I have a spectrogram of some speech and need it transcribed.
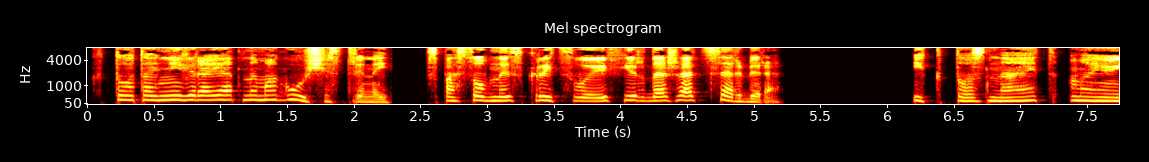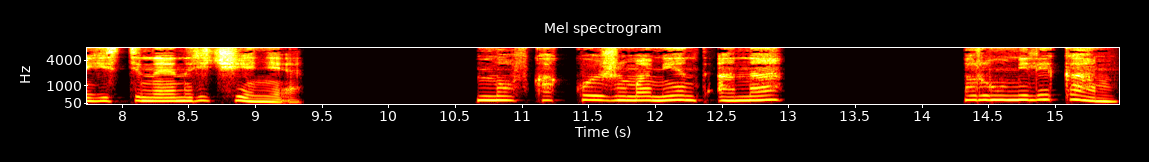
Кто-то невероятно могущественный, способный скрыть свой эфир даже от Цербера. И кто знает мое истинное наречение. Но в какой же момент она... Румеликам?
